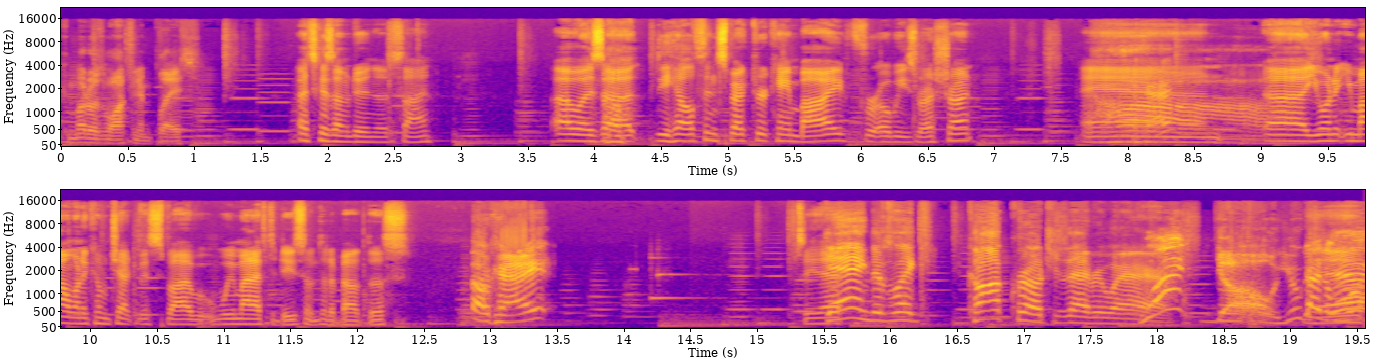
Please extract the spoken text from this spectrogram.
Camodo's walking in place. That's because I'm doing the sign. I was uh, the health inspector came by for Obi's restaurant, and Ah. uh, you want you might want to come check this spot. We might have to do something about this. Okay. See that? Dang, there's like cockroaches everywhere. What? No, you guys Yeah. are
